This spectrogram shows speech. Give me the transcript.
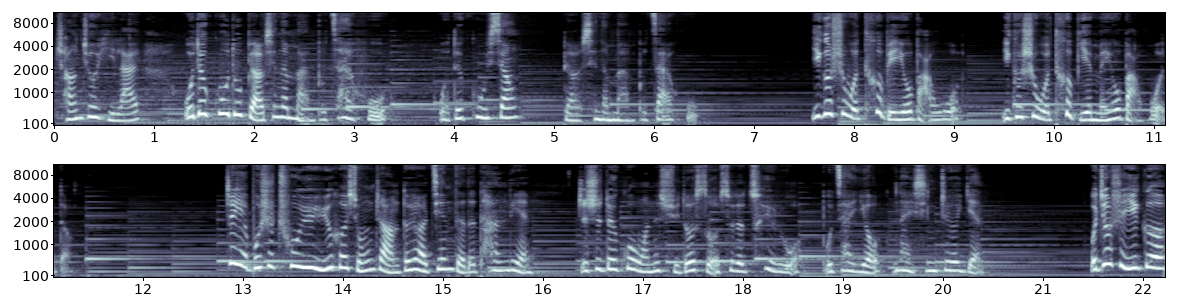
长久以来，我对孤独表现的满不在乎，我对故乡表现的满不在乎。一个是我特别有把握，一个是我特别没有把握的。这也不是出于鱼和熊掌都要兼得的贪恋，只是对过往的许多琐碎的脆弱不再有耐心遮掩。我就是一个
